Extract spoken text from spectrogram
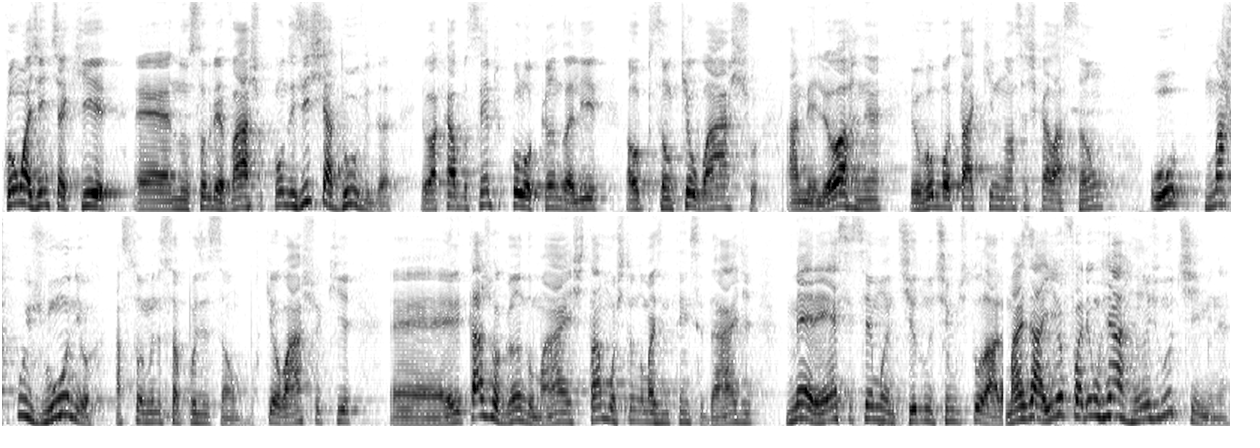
como a gente aqui é, no Sobre Vasco, quando existe a dúvida, eu acabo sempre colocando ali a opção que eu acho a melhor, né? Eu vou botar aqui nossa escalação o Marco Júnior assumindo essa posição, porque eu acho que é, ele está jogando mais, está mostrando mais intensidade, merece ser mantido no time titular. Mas aí eu faria um rearranjo no time, né?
